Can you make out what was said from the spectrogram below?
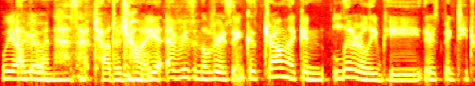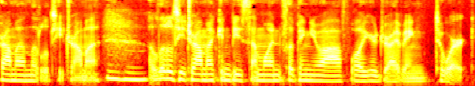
We all do. Everyone has that childhood trauma. Yeah, every single person. Because trauma can literally be there's big T trauma and little T trauma. Mm-hmm. A little T trauma can be someone flipping you off while you're driving to work.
